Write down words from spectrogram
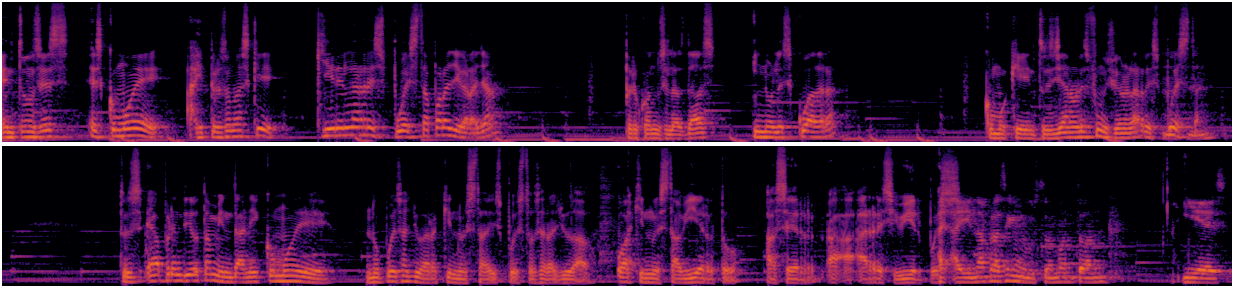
Entonces es como de, hay personas que quieren la respuesta para llegar allá, pero cuando se las das y no les cuadra, como que entonces ya no les funciona la respuesta. Entonces he aprendido también, Dani, como de no puedes ayudar a quien no está dispuesto a ser ayudado o a quien no está abierto a, ser, a, recibir. Pues. Hay, una frase que me gustó un montón y es,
